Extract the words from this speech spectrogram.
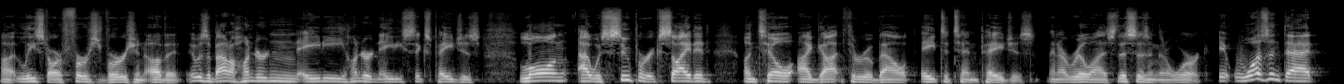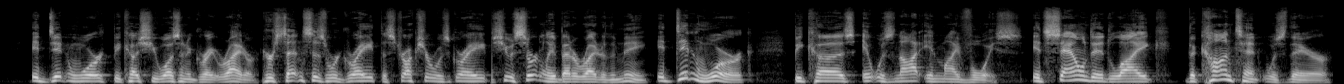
uh, at least our first version of it. It was about 180, 186 pages long. I was super excited until I got through about eight to 10 pages and I realized this isn't going to work. It wasn't that it didn't work because she wasn't a great writer. Her sentences were great. The structure was great. She was certainly a better writer than me. It didn't work because it was not in my voice. It sounded like the content was there,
